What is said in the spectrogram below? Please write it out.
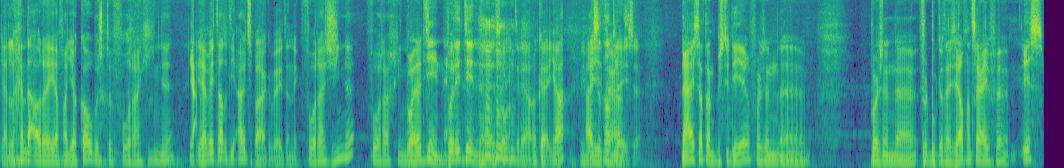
Ja, de legende Aurea van Jacobus de Voragine. Ja. Jij weet altijd die uitspraken beter dan ik. Voragine? Voragine. Boradin. Voragine, eh, is. Oké, ja? Hij is dat aan het lezen. Nou, hij zat aan het bestuderen voor, zijn, eh, voor, zijn, eh, voor het boek dat hij zelf aan het schrijven is.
